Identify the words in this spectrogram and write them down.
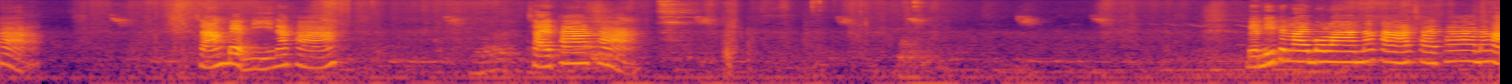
ค่ะ ช้างแบบนี้นะคะ ใช้ผ้าค่ะ แบบนี้เป็นลายโบราณนะคะ ชายผ้านะคะ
